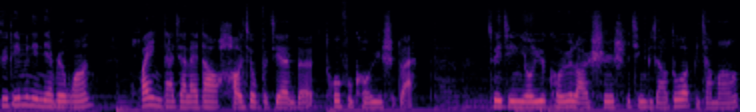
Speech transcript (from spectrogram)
Good evening, everyone！欢迎大家来到好久不见的托福口语时段。最近由于口语老师事情比较多，比较忙，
